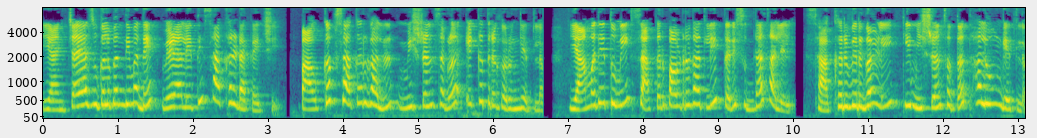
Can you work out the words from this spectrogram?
यांच्या या जुगलबंदीमध्ये वेळ आली ती साखर टाकायची. पाव कप साखर घालून मिश्रण सगळं एकत्र करून घेतलं. यामध्ये तुम्ही साखर पावडर घातली तरी सुद्धा चालेल. साखर विरघळली की मिश्रण सतत हलवून घेतलं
